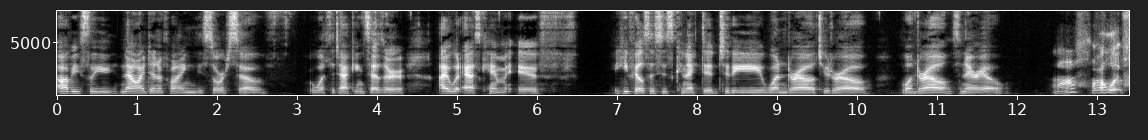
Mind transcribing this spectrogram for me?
obviously now identifying the source of what's attacking Caesar, I would ask him if he feels this is connected to the one drow, two drow, one drow scenario. Uh, well, if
